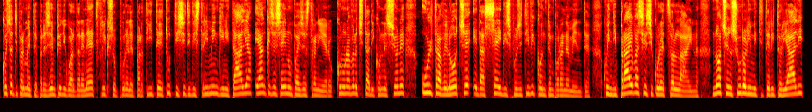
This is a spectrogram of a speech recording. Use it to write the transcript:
Questo ti permette per esempio di guardare Netflix oppure le partite e tutti i siti di streaming in Italia e anche se sei in un paese straniero, con una velocità di connessione ultra veloce e da 6 dispositivi contemporaneamente. Quindi privacy e sicurezza online, no censura o limiti territoriali,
